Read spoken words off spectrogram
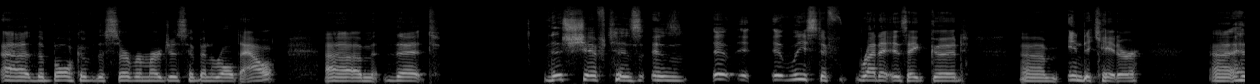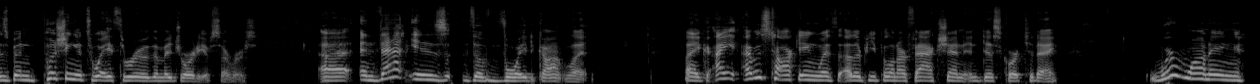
uh, the bulk of the server merges have been rolled out, um, that this shift has is it, it, at least if Reddit is a good um, indicator, uh, has been pushing its way through the majority of servers, uh, and that is the Void Gauntlet. Like I, I was talking with other people in our faction in Discord today. We're wanting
